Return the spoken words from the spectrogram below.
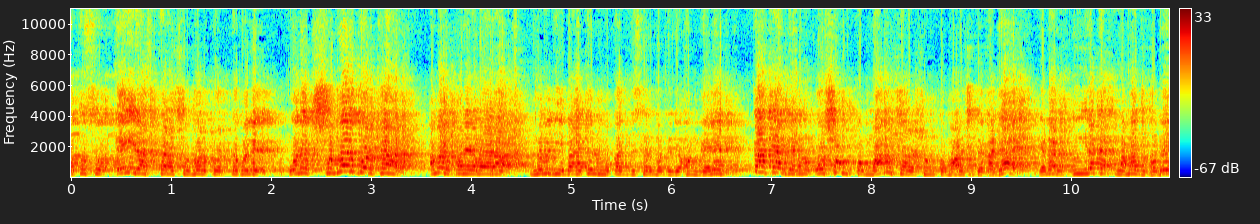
অথচ এই রাস্তাটা সফর করতে হলে অনেক সময়ের দরকার। আমার পানের ভাইরা নবীজি বায়তুল মুকাদ্দিসের মধ্যে যখন গেলেন, তাকে যখন অসংখ্য মানুষ আর অসংখ্য মানুষ দেখা যায়। এবার দুই রাকাত নামাজ হবে।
